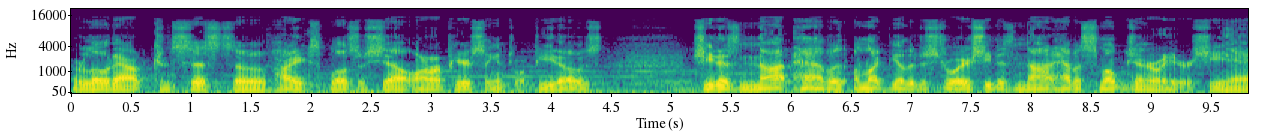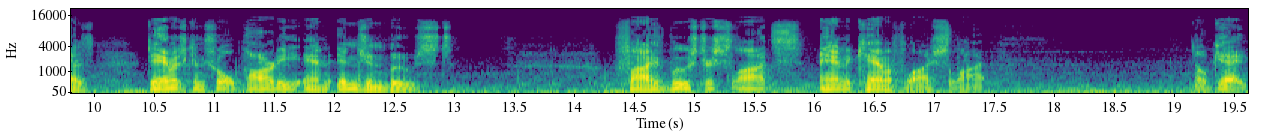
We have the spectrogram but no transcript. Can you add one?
Her loadout consists of high explosive shell, armor piercing, and torpedoes. She does not have a, unlike the other destroyers, she does not have a smoke generator. She has damage control party and engine boost five booster slots, and a camouflage slot. Okay.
